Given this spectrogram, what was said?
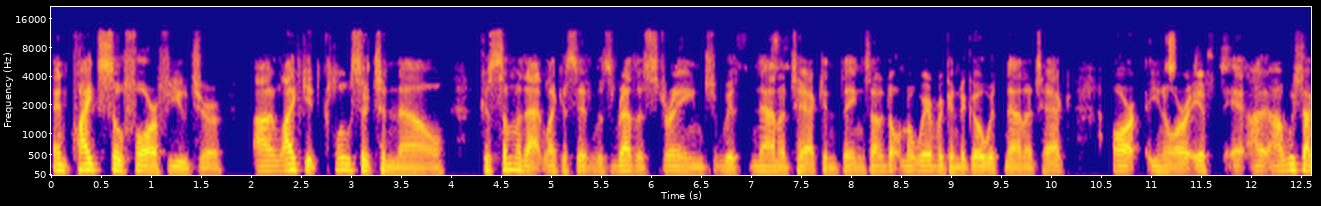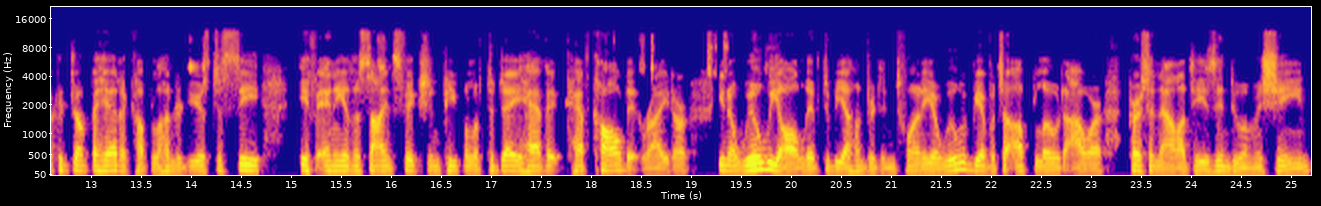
and quite so far future. I like it closer to now because some of that, like I said, was rather strange with nanotech and things. I don't know where we're going to go with nanotech or you know, or if I, I, wish I could jump ahead a couple of hundred years to see if any of the science fiction people of today have it have called it right, or you know, will we all live to be 120, or will we be able to upload our personalities into a machine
